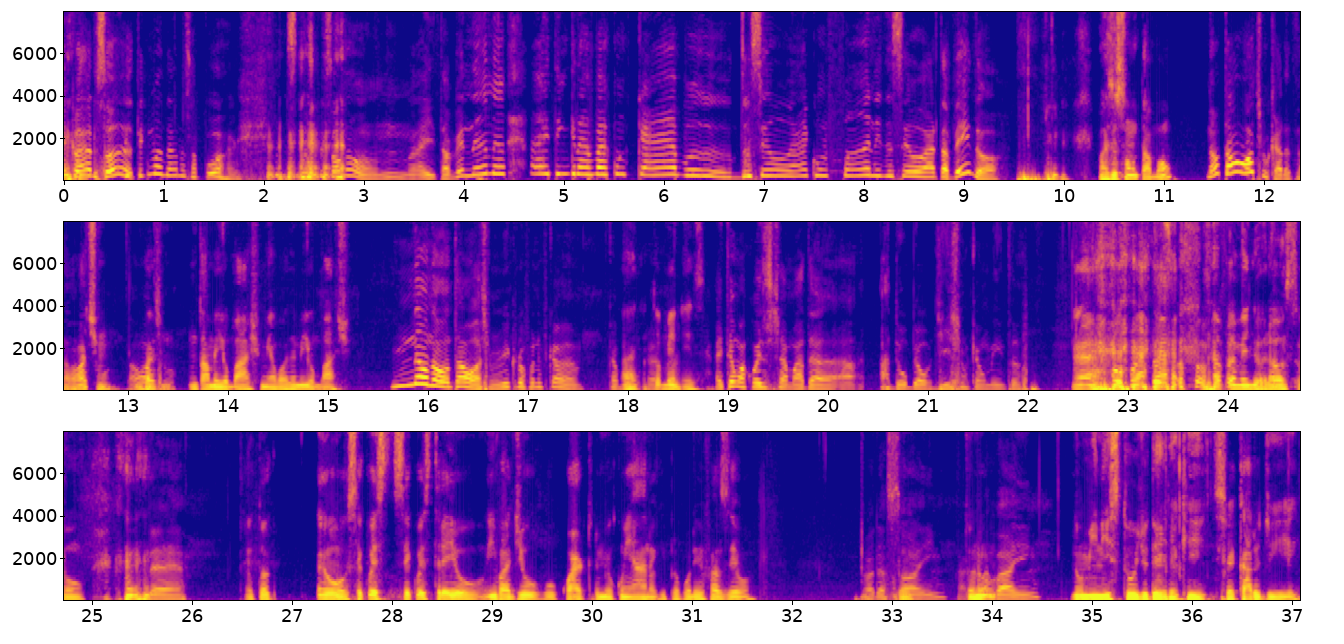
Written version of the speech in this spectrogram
É claro, só tem que mandar nessa porra. Senão o pessoal não, não- Aí, tá vendo? Não, não. Ai, tem que gravar com cabo do celular, com fone do celular. Tá vendo? Mas o som tá bom? Não, tá ótimo, cara. Tá ótimo? Tá não, vai- ótimo. não tá meio baixo? Minha voz é meio baixa. Não, não, tá ótimo. O microfone fica, fica bom, Ah, então cara. tá beleza. Aí tem uma coisa chamada Adobe Audition que aumenta. Ah, Dá pra melhorar o som. é. Eu tô. Eu sequest- sequestrei, o, invadi o, quarto do meu cunhado aqui pra poder fazer o, Olha só, hein? Agora no- vai, hein? no mini estúdio dele aqui, cercado de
